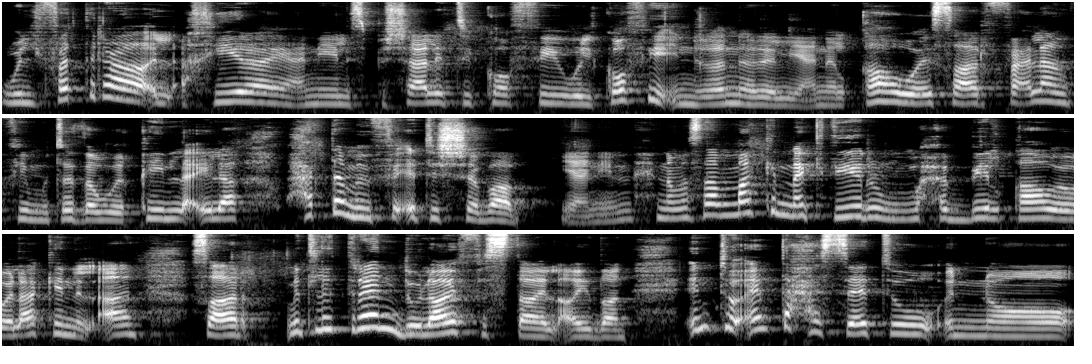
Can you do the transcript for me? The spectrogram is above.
والفترة الأخيرة يعني ال specialty coffee وال coffee in general يعني القهوة صار فعلا في متذوقين لإلها وحتى من فئة الشباب. يعني نحن مثلا ما كنا كثير محبي القهوة ولكن الآن صار مثل trend و lifestyle أيضا. أنتوا إمتى حسيتوا إنه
